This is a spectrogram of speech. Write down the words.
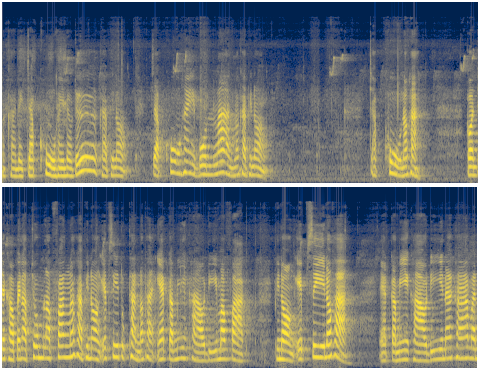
นะคะได้จับคู่ให้เราเด้อค่ะพี่น้อง จับคู่ให้บนล่างเนาะค่ะพี่น้อง จับคู่เนาะค่ะ ก่อนจะเข้าไปรับชมรับฟังเนาะค่ะ พี่น้อง FC ทุกท่านเนาะค่ะแอดก็มีข่าวดีมาฝากพี่น้อง FC เนาะค่ะ แอดก็มีข่าวดีนะคะ วัน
